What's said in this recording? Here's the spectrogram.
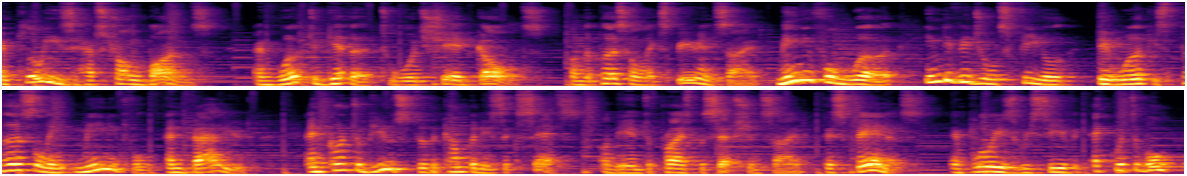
Employees have strong bonds and work together towards shared goals. On the personal experience side, meaningful work, individuals feel their work is personally meaningful and valued and contributes to the company's success. On the enterprise perception side, there's fairness. Employees receive equitable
